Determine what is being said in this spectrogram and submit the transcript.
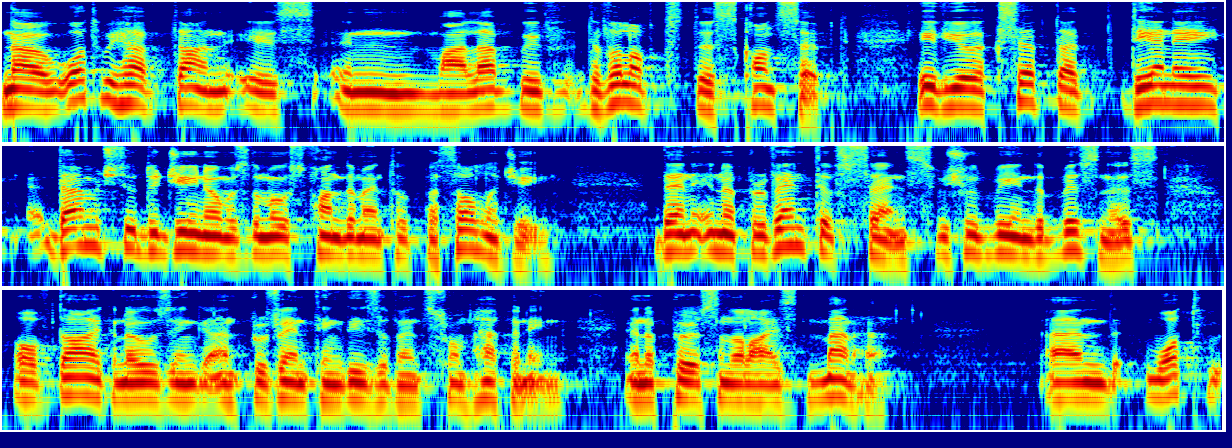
Now, what we have done is in my lab, we've developed this concept. If you accept that DNA damage to the genome is the most fundamental pathology, then in a preventive sense, we should be in the business of diagnosing and preventing these events from happening in a personalized manner. And what we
